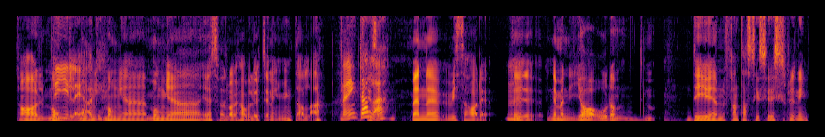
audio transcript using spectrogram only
Ja, mång, gillar jag. mång- många, många investmentbolag har väl utdelning, inte alla, Nej, inte alla. men eh, vissa har det. Mm. Eh, nej men ja, och de, det är ju en fantastisk riskspridning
